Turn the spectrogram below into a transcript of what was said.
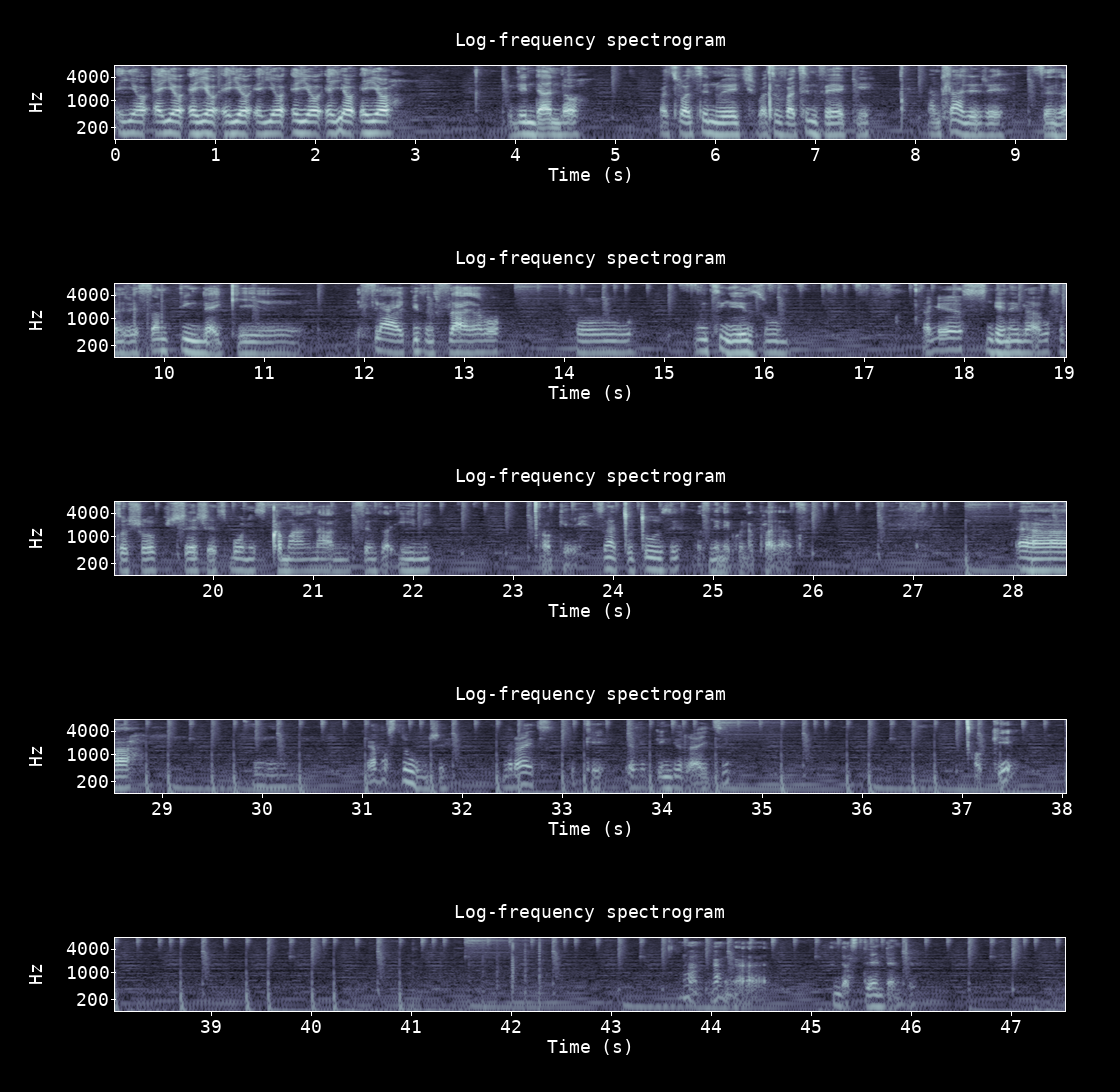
Eyo, eyo, eyo, eyo, eyo, eyo, eyo, eyo. Lindani lo. What's what's in which? What's what's in veki? Namhlanje nje senza nje something like a, a fly, business fly yabo for ngithi ngezoom. Ake singene la ku Photoshop sheshe sibone siqhamuka nani senza ini. Okay, singacucuzi asingene khona phakathi. Ah mm, yabo slow nje. Right? Okay, everything right. Okay. Nganga understand nje.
